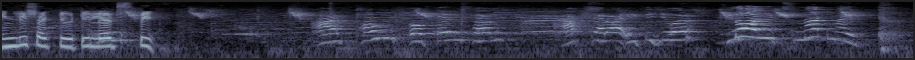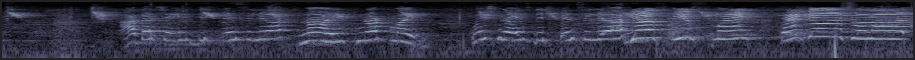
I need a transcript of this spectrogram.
English activity. Let's speak. I found a pencil. Akshara, it is yours. No, it's not mine. Adarsh, is this pencil yours? No, it's not mine. Krishna, is this pencil yours? Yes, it's mine. Thank you, Vishwanath.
